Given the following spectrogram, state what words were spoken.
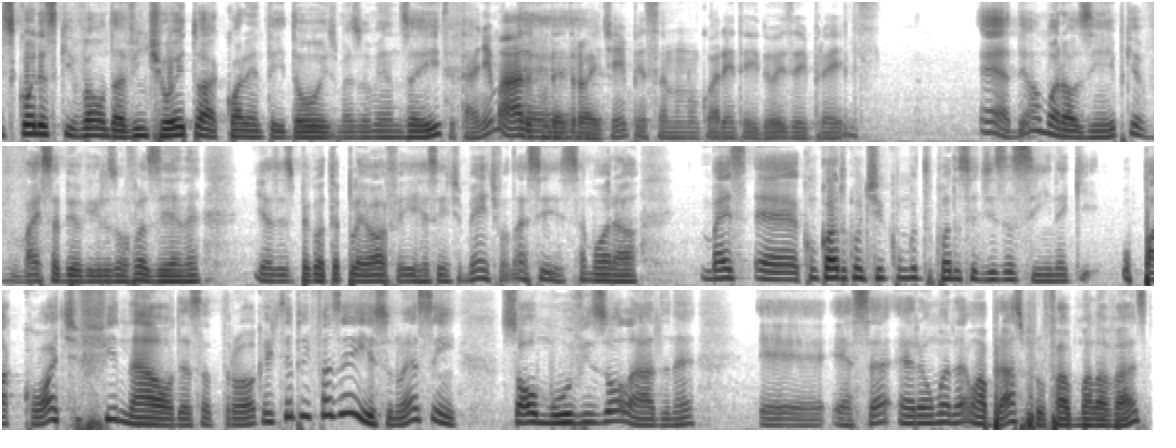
escolhas que vão da 28 a 42, mais ou menos aí. Você tá animado é... com o Detroit, hein? Pensando no 42 aí para eles. É, deu uma moralzinha aí, porque vai saber o que eles vão fazer, né? E às vezes pegou até playoff aí recentemente, falou, ah, essa moral. Mas é, concordo contigo quando você diz assim, né? Que o pacote final dessa troca, a gente sempre tem que fazer isso, não é assim, só o move isolado, né? É, essa era uma. Da, um abraço para o Fábio Malavaz.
